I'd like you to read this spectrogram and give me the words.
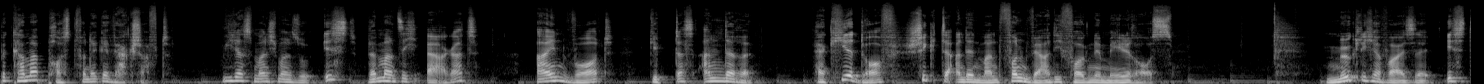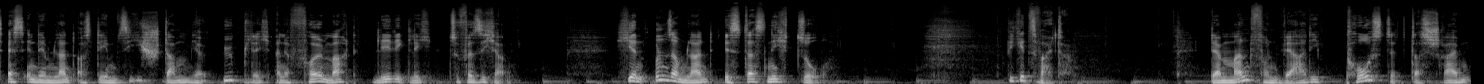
bekam er Post von der Gewerkschaft. Wie das manchmal so ist, wenn man sich ärgert, ein Wort gibt das andere. Herr Kierdorf schickte an den Mann von Verdi folgende Mail raus. Möglicherweise ist es in dem Land, aus dem Sie stammen, ja üblich, eine Vollmacht lediglich zu versichern. Hier in unserem Land ist das nicht so. Wie geht's weiter? Der Mann von Verdi postet das Schreiben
